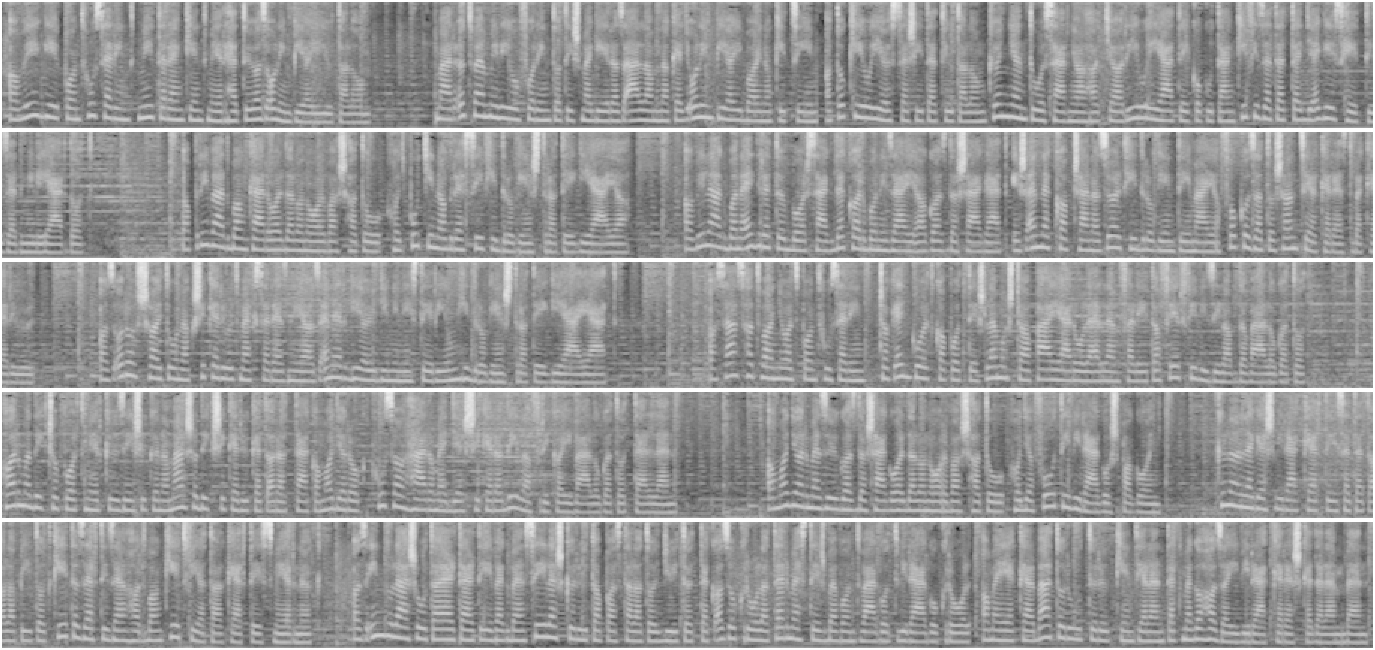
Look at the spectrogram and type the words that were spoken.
A vg.hu szerint méterenként mérhető az olimpiai jutalom. Már 50 millió forintot is megér az államnak egy olimpiai bajnoki cím, a tokiói összesített jutalom könnyen túlszárnyalhatja a riói játékok után kifizetett 1,7 milliárdot. A privát bankár oldalon olvasható, hogy Putyin agresszív hidrogén stratégiája. A világban egyre több ország dekarbonizálja a gazdaságát, és ennek kapcsán a zöld hidrogén témája fokozatosan célkeresztbe kerül. Az orosz sajtónak sikerült megszereznie az Energiaügyi Minisztérium hidrogén stratégiáját. A 168.20 szerint csak egy gólt kapott és lemosta a pályáról ellenfelét a férfi vízilabda válogatott. Harmadik csoportmérkőzésükön a második sikerüket aratták a magyarok, 23-1-es siker a dél-afrikai válogatott ellen. A magyar mezőgazdaság oldalon olvasható, hogy a Fóti virágos pagony. Különleges virágkertészetet alapított 2016-ban két fiatal kertészmérnök. Az indulás óta eltelt években széles körű tapasztalatot gyűjtöttek azokról a termesztésbe vont vágott virágokról, amelyekkel bátor úttörőkként jelentek meg a hazai virágkereskedelemben.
